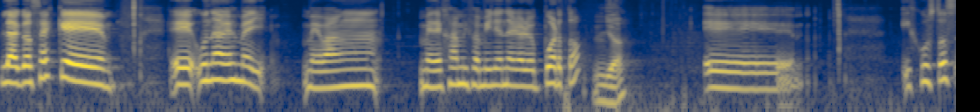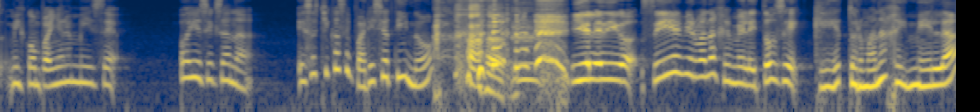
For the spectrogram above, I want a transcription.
La cosa es que eh, una vez me, me van, me deja mi familia en el aeropuerto Ya. eh, y justo mis compañeras me dicen, oye, Sixana, esa chica se parece a ti, ¿no? y yo le digo, sí, es mi hermana gemela. Y todos, se, ¿qué? ¿Tu hermana gemela?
